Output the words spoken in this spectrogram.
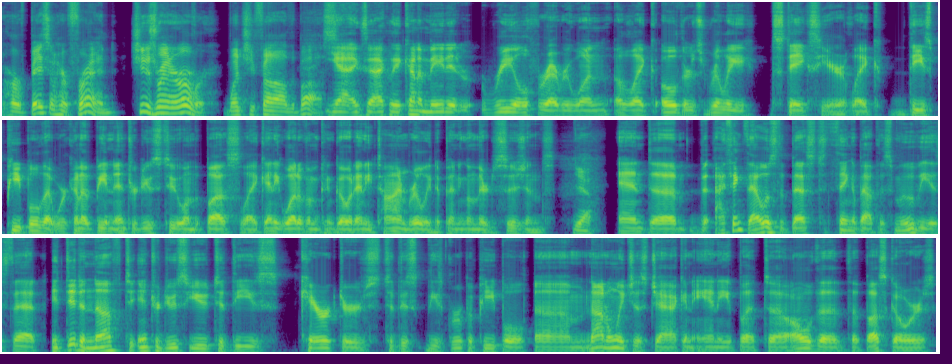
her, based on her friend, she just ran her over when she fell out of the bus. Yeah, exactly. It kind of made it real for everyone. Uh, like, oh, there's really stakes here. Like these people that we're kind of being introduced to on the bus, like any one of them can go at any time, really, depending on their decisions. Yeah. And uh, th- I think that was the best thing about this movie is that it did enough to introduce you to these characters to this these group of people um, not only just jack and annie but uh, all of the the bus goers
